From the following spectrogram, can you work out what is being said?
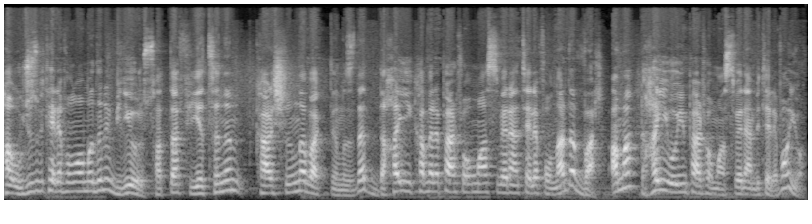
Ha ucuz bir telefon olmadığını biliyoruz. Hatta fiyatının karşılığına baktığımızda daha iyi kamera performansı veren telefonlar da var. Ama daha iyi oyun performansı veren bir telefon yok.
